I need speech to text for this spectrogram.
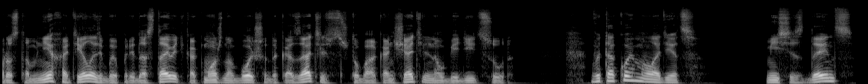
просто мне хотелось бы предоставить как можно больше доказательств, чтобы окончательно убедить суд. Вы такой молодец. Миссис Дейнс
